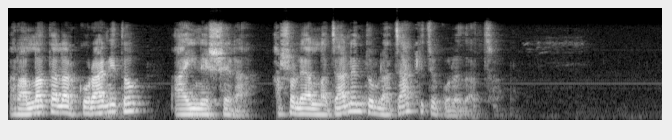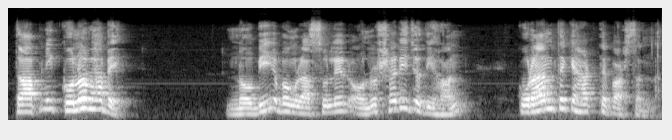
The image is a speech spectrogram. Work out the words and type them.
আর আল্লাহ তালার কোরআনই তো আইনের সেরা। আসলে আল্লাহ জানেন তোমরা যা কিছু করে যাচ্ছ। তো আপনি কোনোভাবে নবী এবং রাসুলের অনুসারী যদি হন, কোরআন থেকে হাঁটতে পারছেন না।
